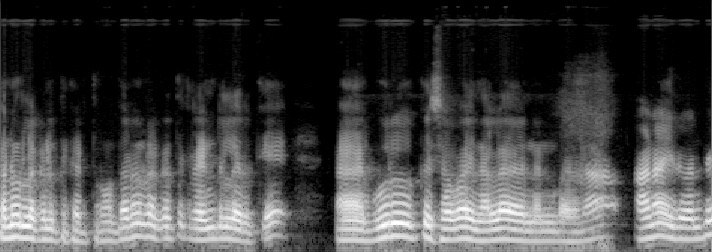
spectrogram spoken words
தனுர் லக்கணத்துக்கு எடுத்துருவோம். தனுர் லக்னத்துக்கு ரெண்டில் இருக்குது குருவுக்கு செவ்வாய் நல்ல நண்பர் தான். ஆனால் இது வந்து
